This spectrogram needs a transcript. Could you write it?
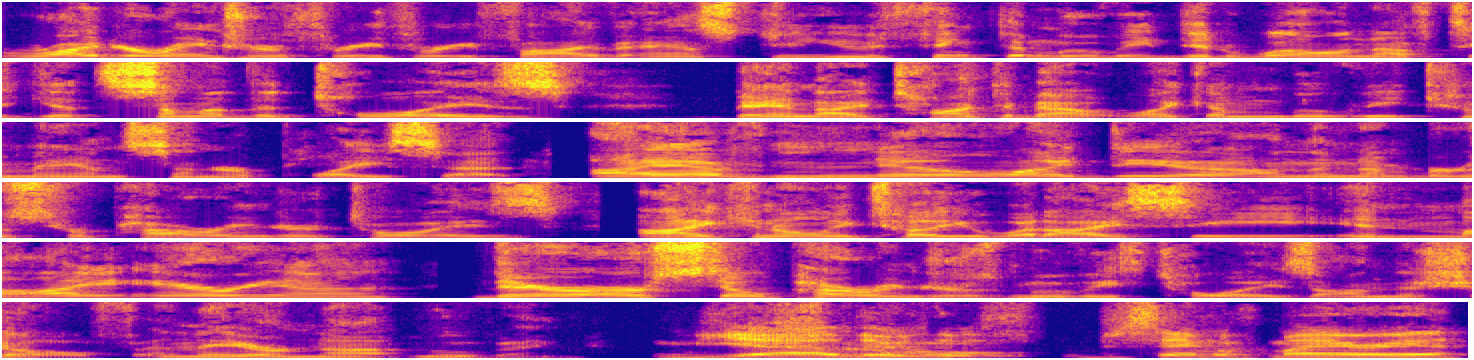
Rider Ranger 335 asked, Do you think the movie did well enough to get some of the toys Bandai talked about, like a movie command center playset? I have no idea on the numbers for Power Ranger toys. I can only tell you what I see in my area. There are still Power Rangers movies toys on the shelf, and they are not moving. Yeah, So- there, there's same with my area.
